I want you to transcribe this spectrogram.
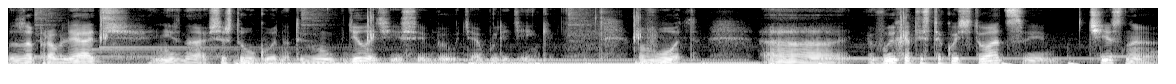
заправлять, не знаю, все что угодно ты бы мог делать, если бы у тебя были деньги. Вот. А, выход из такой ситуации, честно,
